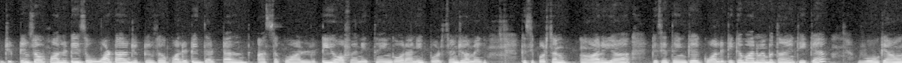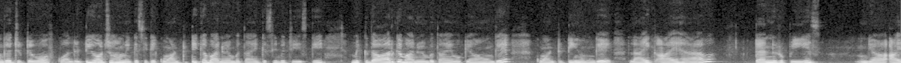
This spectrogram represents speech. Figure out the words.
adjectives of quality so what are adjectives of quality that tell us the quality of anything or any person जो हमें किसी पर्सन और या किसी थिंग के क्वालिटी के बारे में बताएँ ठीक है वो क्या होंगे एडजेक्टिव ऑफ़ क्वालिटी और जो हमें किसी की क्वांटिटी के बारे में बताएँ किसी भी चीज़ की मकदार के बारे में बताएँ वो क्या होंगे क्वांटिटी होंगे like I have 10 rupees. Yeah i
